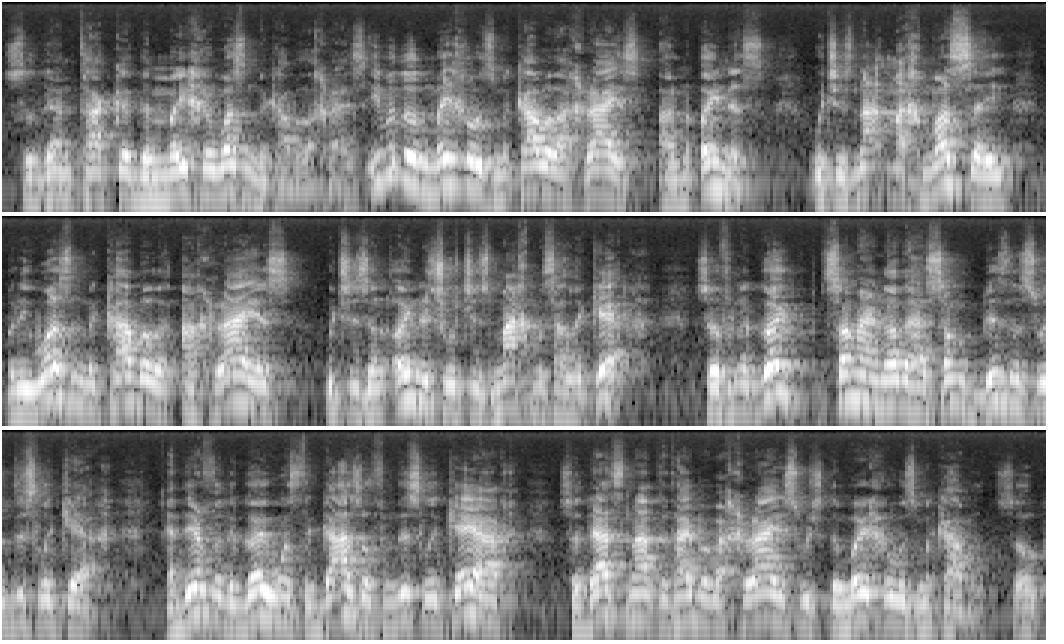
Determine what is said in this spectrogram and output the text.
so then taka the mecher wasn't mekabel achrayis. Even though the mecher was mekabel achrayis on oinus, which is not machmasei, but he wasn't mekabel achrayis, which is an oinus, which is machmas halikeach. So if a guy somehow or another has some business with this likeach, and therefore the guy wants to gazel from this likeach, so that's not the type of achrayis which the moicher was makabel. So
